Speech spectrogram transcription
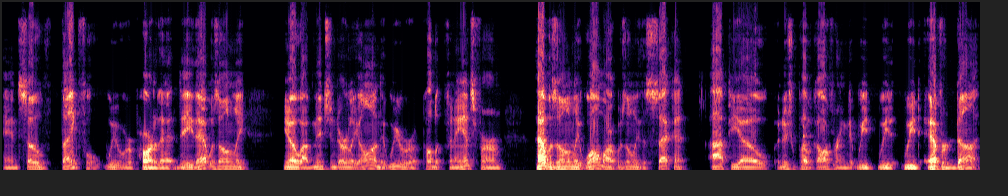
and so thankful we were a part of that, Dee. That was only, you know, I've mentioned early on that we were a public finance firm. That was only, Walmart was only the second IPO, initial public offering that we'd, we'd, we'd ever done.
